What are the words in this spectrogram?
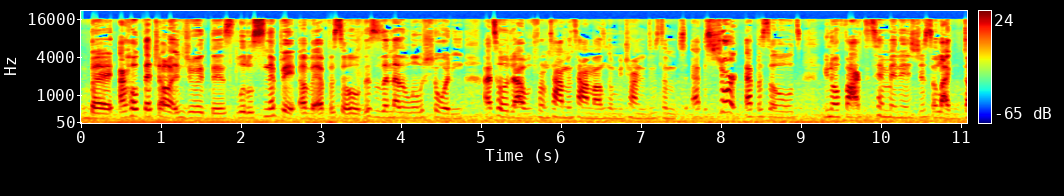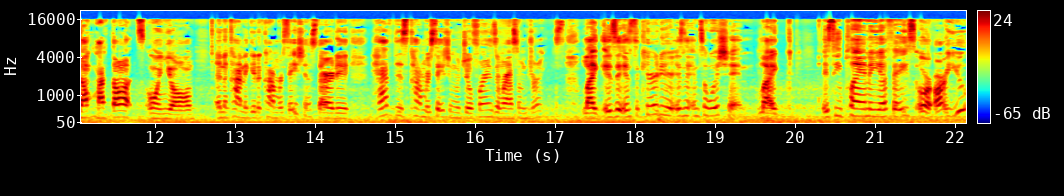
but I hope that y'all enjoyed this little snippet of an episode. This is another little shorty. I told y'all from time to time I was gonna be trying to do some short episodes, you know, five to ten minutes, just to like dump my thoughts on y'all and to kind of get a conversation started. Have this conversation with your friends around some drinks. Like, is it insecurity or is it intuition? Like, is he playing in your face or are you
